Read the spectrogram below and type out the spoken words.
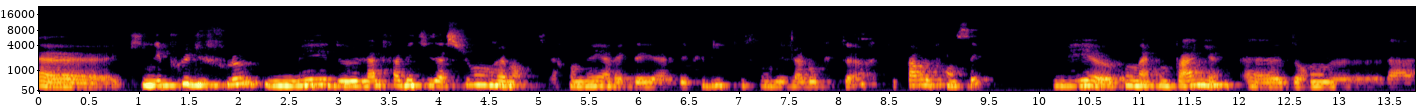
euh, qui n'est plus du FLE, mais de l'alphabétisation vraiment. C'est-à-dire qu'on est avec des, euh, des, publics qui sont déjà locuteurs, qui parlent français, mais euh, qu'on accompagne euh, dans, la,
